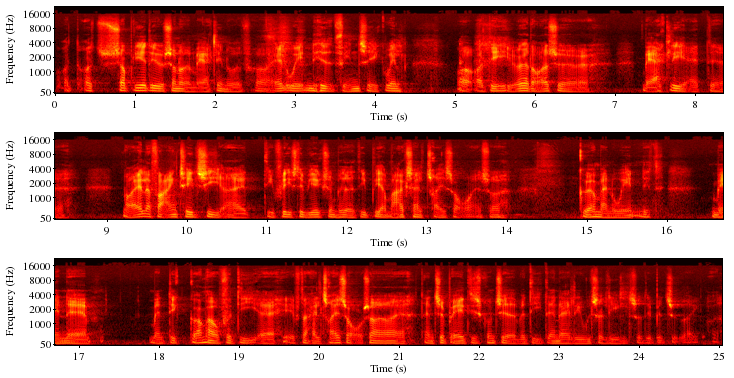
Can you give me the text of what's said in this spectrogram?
Og, og så bliver det jo sådan noget mærkeligt noget, for al uendelighed findes ikke vel. Og, og det er i øvrigt også mærkeligt, at øh, når al erfaring tilsiger, at de fleste virksomheder de bliver maks 50 år, så kører man uendeligt. Men, øh, men det gør man jo, fordi at efter 50 år, så er den tilbage diskonterede værdi, den er alligevel så lille, så det betyder ikke noget.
